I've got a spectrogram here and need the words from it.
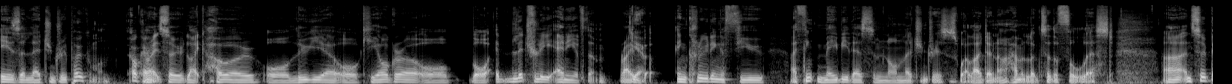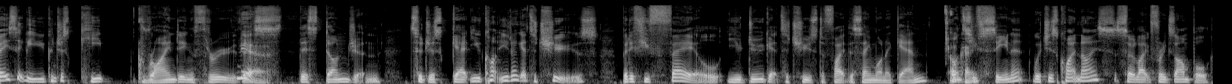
is a legendary Pokemon. Okay. right. So like Ho-Oh or Lugia or Kyogre or or literally any of them, right? Yeah. Including a few. I think maybe there's some non-legendaries as well. I don't know. I haven't looked at the full list. Uh, and so basically, you can just keep grinding through this this dungeon to just get you can't you don't get to choose but if you fail you do get to choose to fight the same one again once Okay. you've seen it which is quite nice so like for example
